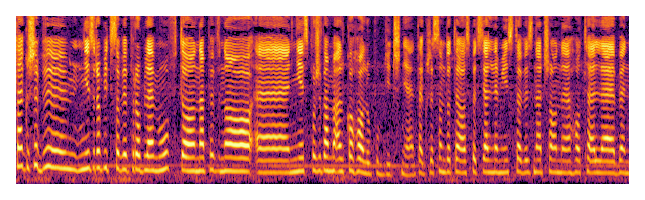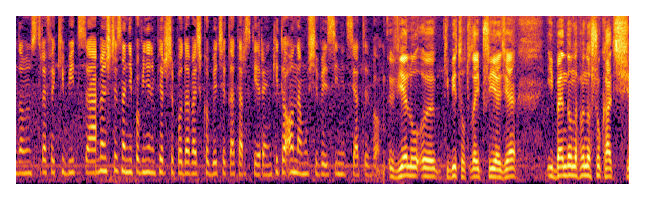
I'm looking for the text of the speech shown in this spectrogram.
Tak, żeby nie zrobić sobie problemów, to na pewno e, nie spożywamy alkoholu publicznie. Także są do tego specjalne miejsca wyznaczone, hotele, będą strefy kibica. Mężczyzna nie powinien pierwszy podawać kobiecie katarskiej ręki, to ona musi wyjść z inicjatywą. Wielu y, kibiców tutaj przyjedzie i będą na pewno szukać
